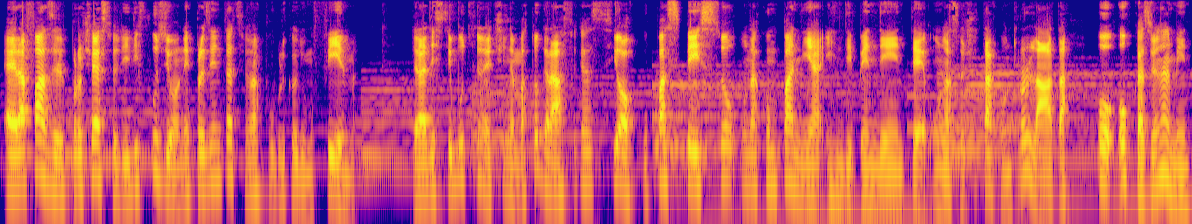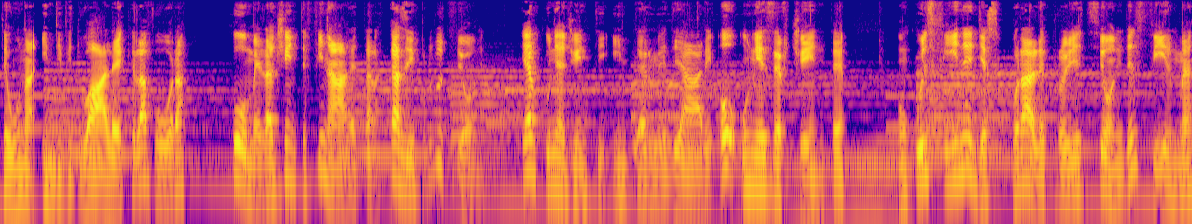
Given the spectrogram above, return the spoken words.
È la fase del processo di diffusione e presentazione al pubblico di un film. Della distribuzione cinematografica si occupa spesso una compagnia indipendente, una società controllata o occasionalmente una individuale che lavora come l'agente finale tra la casa di produzione e alcuni agenti intermediari o un esercente, con cui il fine di assicurare le proiezioni del film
